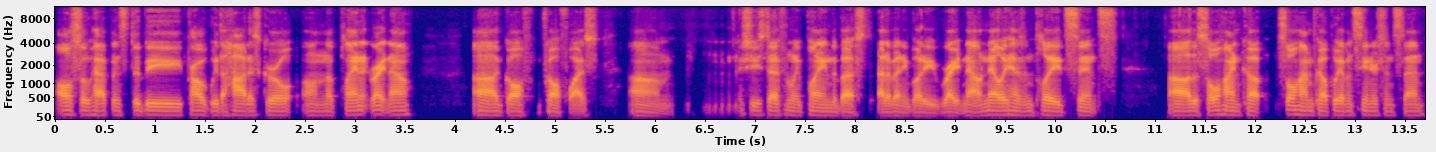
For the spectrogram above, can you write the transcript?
also happens to be probably the hottest girl on the planet right now uh, golf golf wise. Um, she's definitely playing the best out of anybody right now. Nelly hasn't played since uh, the Solheim Cup. Solheim Cup, we haven't seen her since then.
